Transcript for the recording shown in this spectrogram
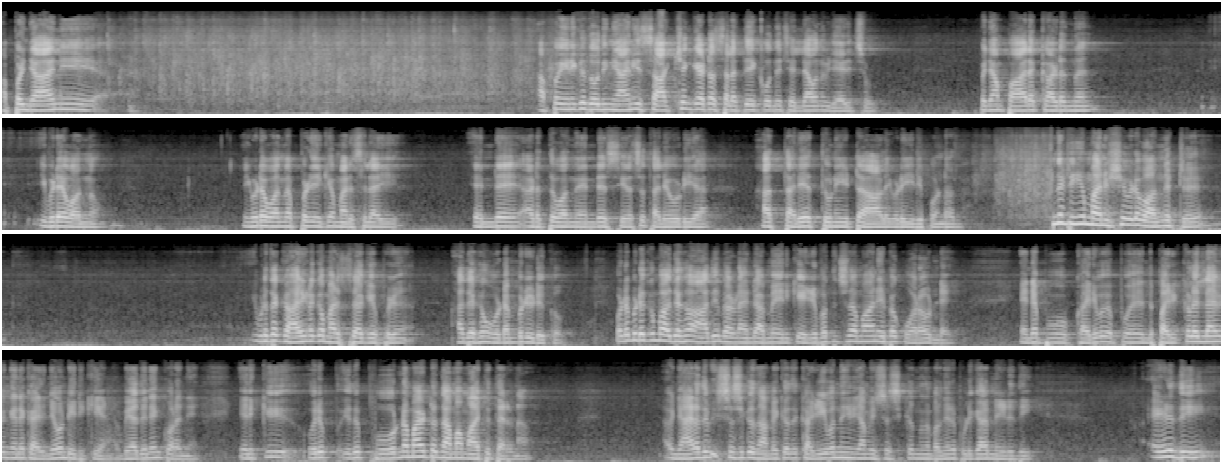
അപ്പോൾ ഞാൻ അപ്പോൾ എനിക്ക് തോന്നി ഞാൻ ഈ സാക്ഷ്യം കേട്ട സ്ഥലത്തേക്ക് ഒന്ന് ചെല്ലാമെന്ന് വിചാരിച്ചു. അപ്പോൾ ഞാൻ പാലക്കാട് നിന്ന് ഇവിടെ വന്നു. ഇവിടെ വന്നപ്പോഴേക്ക് മനസ്സിലായി എന്റെ അടുത്ത് വന്ന് എന്റെ ശിരസ് തലയോടിയ ആ തലയെ തുണിയിട്ട ആളിവിടെ ഇരിപ്പുണ്ടെന്ന്. എന്നിട്ട് ഈ മനുഷ്യ ഇവിടെ വന്നിട്ട് ഇവിടുത്തെ കാര്യങ്ങളൊക്കെ മനസ്സിലാക്കിയപ്പോൾ അദ്ദേഹം ഉടമ്പടി എടുക്കും. ഉടമ്പടി എടുക്കുമ്പോൾ അദ്ദേഹം ആദ്യം പറയണം എന്റെ അമ്മ എനിക്ക് എഴുപത്തഞ്ച് ശതമാനം ഇപ്പോൾ കുറവുണ്ട്. എന്റെ കരുവ് പരുക്കളെല്ലാം ഇങ്ങനെ കരിഞ്ഞുകൊണ്ടിരിക്കുകയാണ്. വേദനയും കുറഞ്ഞ്. എനിക്ക് ഒരു ഇത് പൂർണമായിട്ടൊന്ന് അമ്മ മാറ്റിത്തരണം ഞാനത് വിശ്വസിക്കുന്നു. അമ്മയ്ക്കത് കഴിയുമെന്ന് ഞാൻ വിശ്വസിക്കുന്നു എന്ന് പറഞ്ഞിട്ട് പുള്ളിക്കാരൻ എഴുതി. എഴുതി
